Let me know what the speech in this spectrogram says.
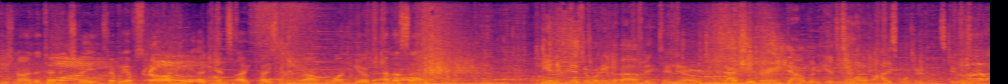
he's not in attendance today. Instead, we have Splarfie against Ike Tyson, round one here of MSM. And if you guys are wondering about Nintendo, he's actually very dominant in a lot of the high school tournaments too as well.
